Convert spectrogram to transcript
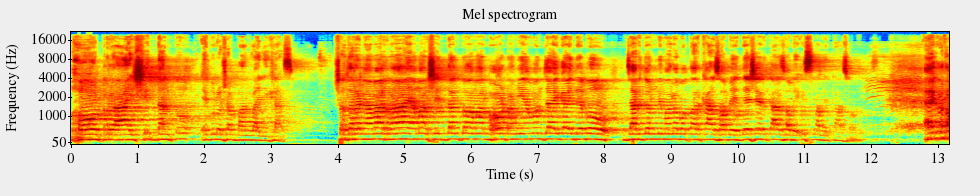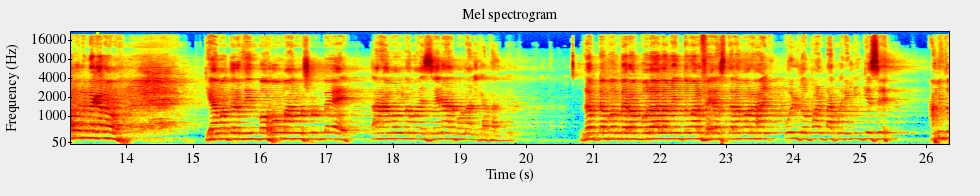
ভোট, রায়, সিদ্ধান্ত, এগুলো সব বাংলায় লেখা আছে। সুতরাং আমার রায়, আমার সিদ্ধান্ত, আমার ভোট আমি এমন জায়গায় দেব যার জন্য মানবতার কাজ হবে, দেশের কাজ হবে, ইসলামের কাজ হবে। কথা না কেন? কিয়ামতের দিন বহু মানুষ উঠবে, তার আমল নামায় জেনার গোনা লেখা থাকবে। লোকটা বলবে, রব্বুল আলমিন, তোমার ফেরেস্তারা মনে হয় উল্টো পাল্টা করে লিখেছে। আমি তো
